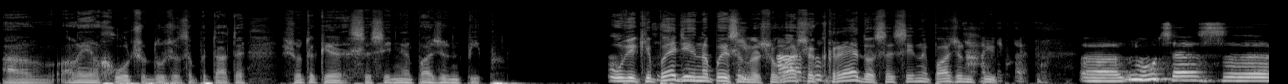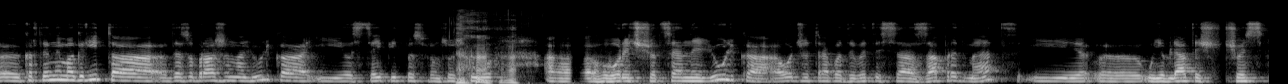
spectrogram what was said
А, Але я хочу дуже запитати, що таке сесійне пазюн піп. У Вікіпедії написано, що ваше кредо сесійний пажин піп. Е, ну, це з е, картини Магріта, де зображена люлька, і ось цей підпис французькою говорить, що це не люлька, а отже, треба дивитися за предмет і е, уявляти щось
